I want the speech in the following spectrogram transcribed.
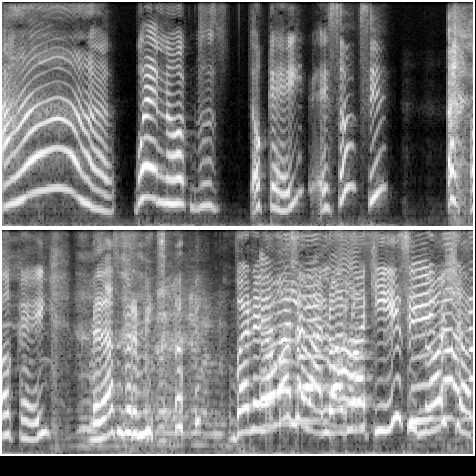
Ah, bueno, pues, ok, ¿eso? ¿Sí? Ok. ¿Me das permiso? Bueno, y vamos a evaluarlo aquí, si Sí, no, no, shot.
